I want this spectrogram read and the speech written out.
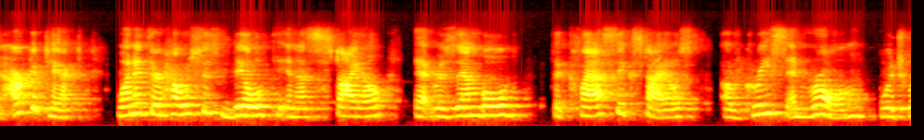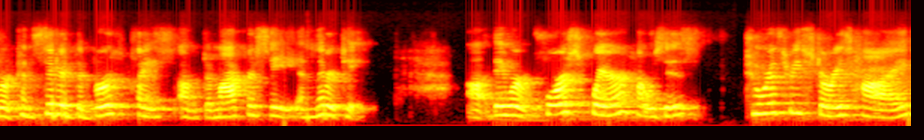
an architect wanted their houses built in a style that resembled the classic styles of Greece and Rome, which were considered the birthplace of democracy and liberty. Uh, they were four square houses, two or three stories high,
